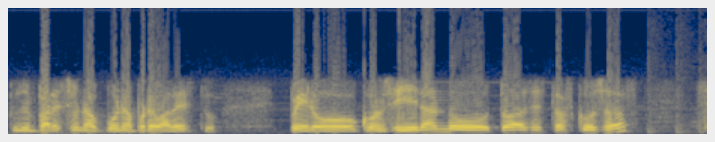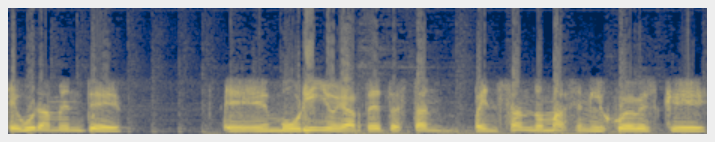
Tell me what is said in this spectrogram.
pues me parece una buena prueba de esto. Pero considerando todas estas cosas, seguramente eh, Mourinho y Arteta están pensando más en el jueves que,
